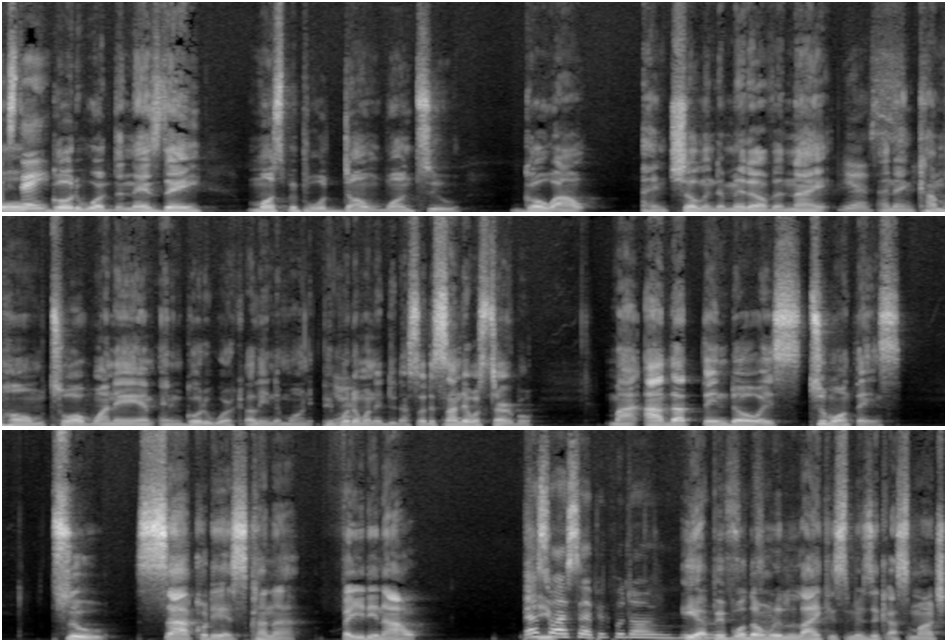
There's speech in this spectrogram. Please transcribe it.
next day. People go to work the next day. Most people don't want to go out and chill in the middle of the night Yes. and then come home 12, 1 a.m. and go to work early in the morning. People Yeah. don't want to do that. So the Sunday was terrible. My other thing though is two more things. Two, Saturday is kind of fading out. That's peop- why I said people don't. Yeah, people don't really like his music as much.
